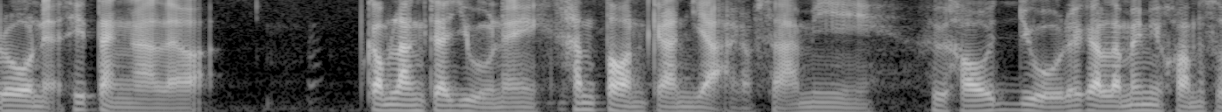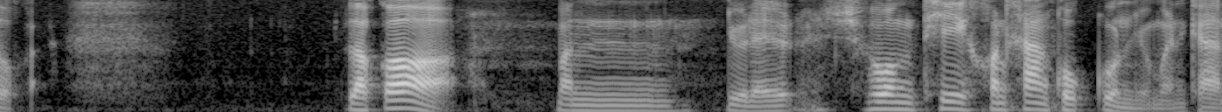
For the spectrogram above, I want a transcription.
โรลเนี่ยที่แต่งงานแล้วอะกำลังจะอยู่ในขั้นตอนการหย่ากับสามี คือเขาอยู่ด้วยกันแล้วไม่มีความสุขอะแล้วก็มันอยู่ในช่วงที่ค่อนข้างคุกกรุ่นอยู่เหมือนกัน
